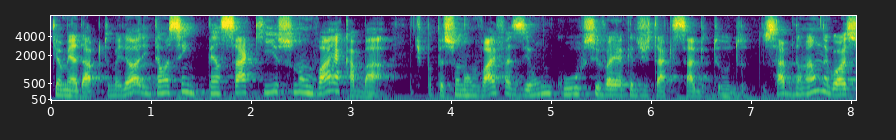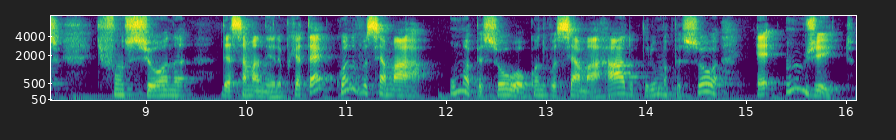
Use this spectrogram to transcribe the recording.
que eu me adapto melhor. Então, assim, pensar que isso não vai acabar. Tipo, a pessoa não vai fazer um curso e vai acreditar que sabe tudo, sabe? Não é um negócio que funciona dessa maneira. Porque até quando você amarra uma pessoa, ou quando você é amarrado por uma pessoa, é um jeito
